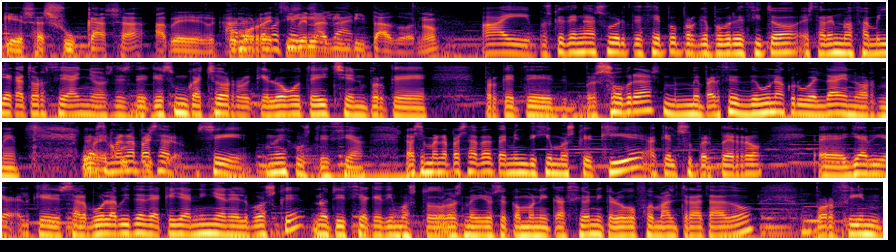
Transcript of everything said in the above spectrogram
que esa es su casa, a ver cómo, reciben al invitado, ¿no? Ay, pues que tenga suerte, Cepo, porque pobrecito, estar en una familia 14 años, desde que es un cachorro y que luego te echen porque, porque te sobras, me parece de una crueldad enorme. La semana pasada, sí, una injusticia. La semana pasada también dijimos que Kie, aquel super perro, eh, ya había, el que salvó la vida de aquella niña en el bosque, noticia que dimos todos los medios de comunicación y que luego fue Por fin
